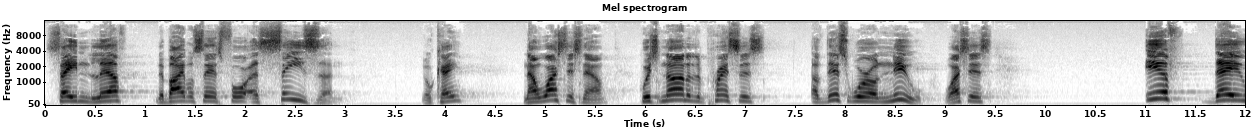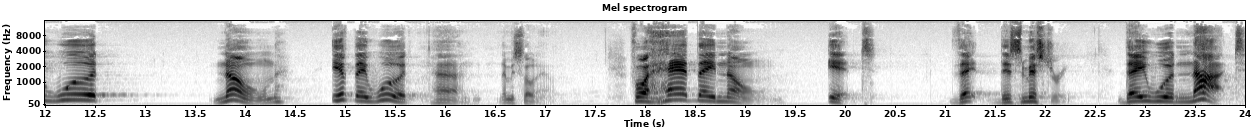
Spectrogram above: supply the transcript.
Satan left the Bible says for a season. Okay? Now, watch this now. Which none of the princes of this world knew. Watch this. If they would known, if they would, uh, let me slow down. For had they known it, they, this mystery, they would not,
